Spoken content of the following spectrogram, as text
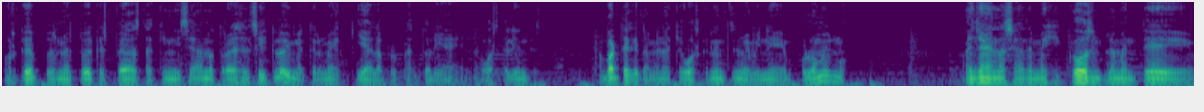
Porque pues me tuve que esperar hasta que iniciaran otra vez el ciclo y meterme aquí a la preparatoria en Aguascalientes. Aparte que también aquí a Aguascalientes me vine por lo mismo allá en la Ciudad de México simplemente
